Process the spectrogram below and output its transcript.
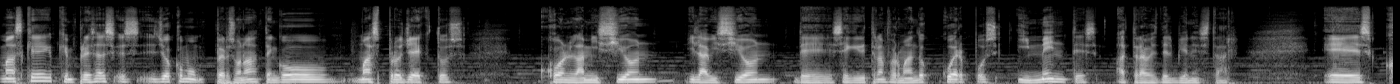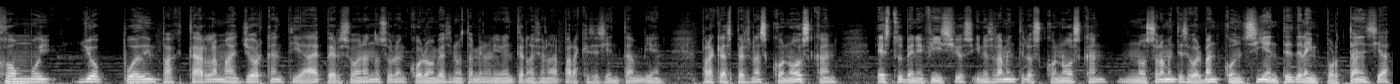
más que, que empresa, es, yo como persona tengo más proyectos con la misión y la visión de seguir transformando cuerpos y mentes a través del bienestar. Es como yo puedo impactar la mayor cantidad de personas, no solo en Colombia, sino también a nivel internacional, para que se sientan bien, para que las personas conozcan estos beneficios y no solamente los conozcan, no solamente se vuelvan conscientes de la importancia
